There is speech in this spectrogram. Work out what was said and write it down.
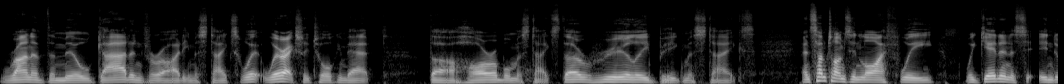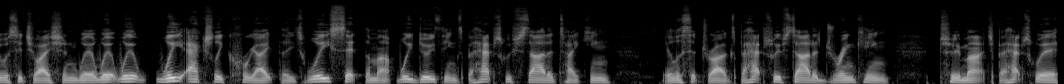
run of the mill garden variety mistakes. We're, we're actually talking about the horrible mistakes, the really big mistakes. And sometimes in life, we we get in a, into a situation where we we we actually create these. We set them up. We do things. Perhaps we've started taking illicit drugs. Perhaps we've started drinking too much. Perhaps we're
